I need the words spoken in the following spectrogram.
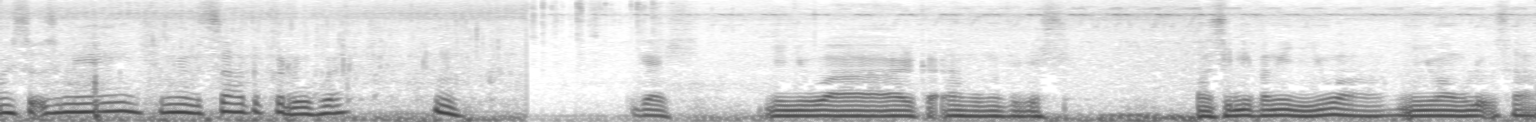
Masuk sungai ni, sungai besar tu keruh eh. Hmm. Guys, nyuar dekat kampung tu guys. Orang sini panggil nyuar, nyuar mulut besar.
